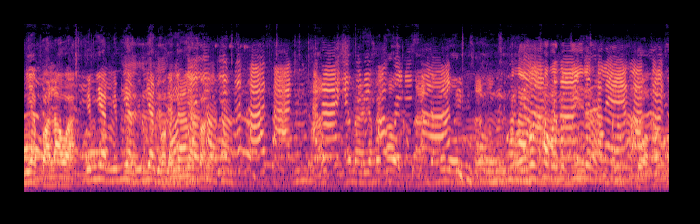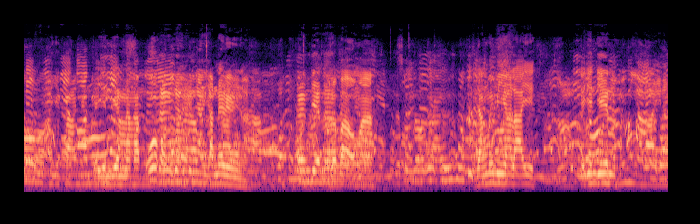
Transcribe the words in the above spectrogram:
เงียบๆก่อนเราอะ เงียบเงียบเงียบเงียบเงียบเงียบเงียบก่อนนะคะศาลทนายยังไม่ได้เข้าไปในศาลทนายก็เข้าไปเมื่อกี้เลยแถลงหลังจากเสร็จสิ้นเนี่ยก็ใจเย็นๆนะครับ โอ้ขอโทษกันได้เลยใจเย็นๆนะแล้วเปล่าออกมา ยังไม่มีอะไรใจเย็นๆไม่มีอะไรนะ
